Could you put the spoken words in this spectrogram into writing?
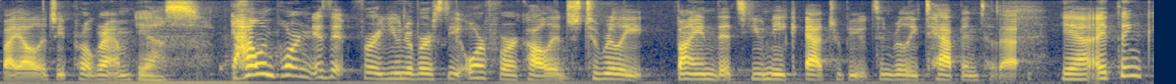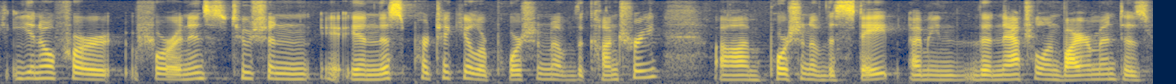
biology program. Yes. How important is it for a university or for a college to really find its unique attributes and really tap into that? Yeah, I think you know for for an institution in this particular portion of the country, um, portion of the state, I mean, the natural environment is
